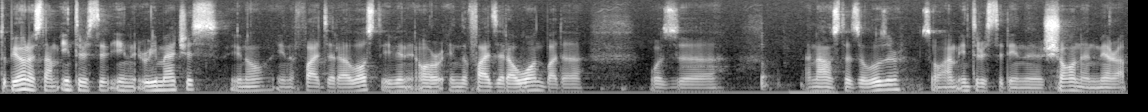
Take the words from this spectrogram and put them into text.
To be honest, I'm interested in rematches, you know, in the fights that I lost, even or in the fights that I won, but uh, was uh, announced as a loser. So I'm interested in uh, Sean and Merab.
